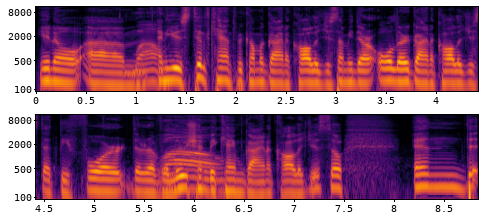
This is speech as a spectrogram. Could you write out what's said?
you know, um, Wow. and you still can't become a gynecologist. I mean, there are older gynecologists that before the revolution Wow. became gynecologists. So, and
